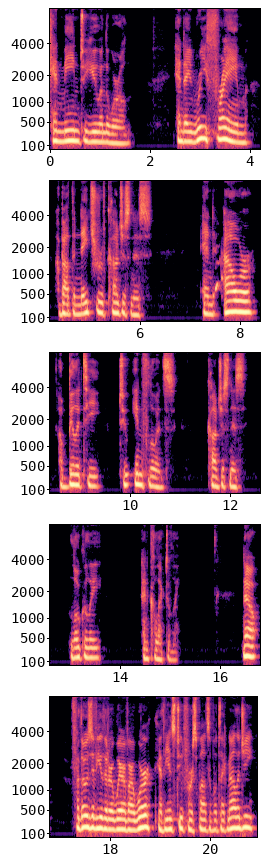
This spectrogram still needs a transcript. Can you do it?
can mean to you and the world, and a reframe about the nature of consciousness and our ability to influence consciousness locally and collectively. Now, for those of you that are aware of our work at the Institute for Responsible Technology,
